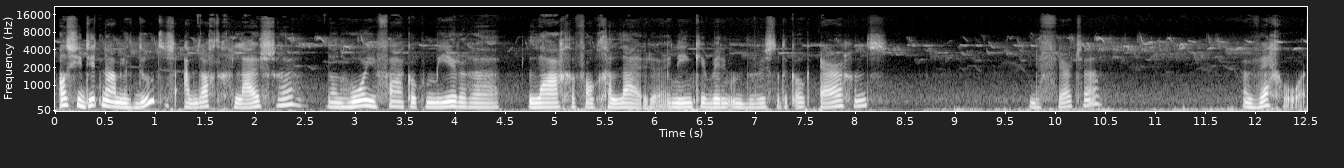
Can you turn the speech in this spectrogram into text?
Als je dit namelijk doet, dus aandachtig luisteren, dan hoor je vaak ook meerdere lagen van geluiden. In één keer ben ik me bewust dat ik ook ergens in de verte een weg hoor.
